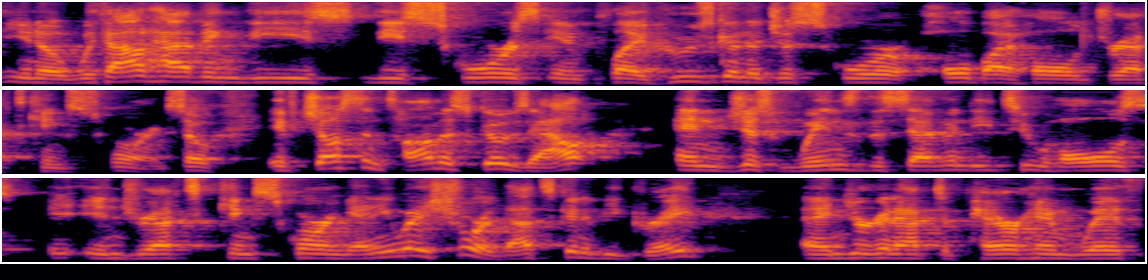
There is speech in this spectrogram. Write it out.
you know, without having these these scores in play, who's going to just score hole by hole DraftKings scoring? So if Justin Thomas goes out and just wins the 72 holes in DraftKings scoring anyway, sure, that's going to be great. And you're going to have to pair him with,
